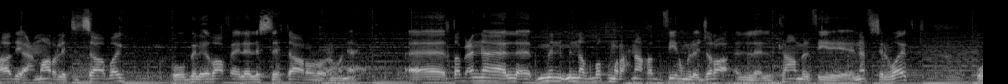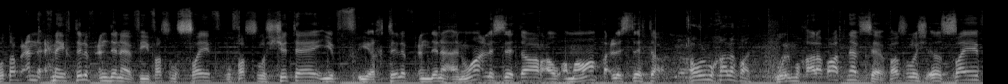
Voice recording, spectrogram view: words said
هذه أعمار اللي تتسابق وبالإضافة إلى الاستهتار والرعونه. آه، طبعا من من نضبطهم راح ناخذ فيهم الإجراء ال- الكامل في نفس الوقت وطبعا إحنا يختلف عندنا في فصل الصيف وفصل الشتاء يف- يختلف عندنا أنواع الاستهتار أو مواقع الاستهتار. أو المخالفات. والمخالفات نفسها فصل الصيف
